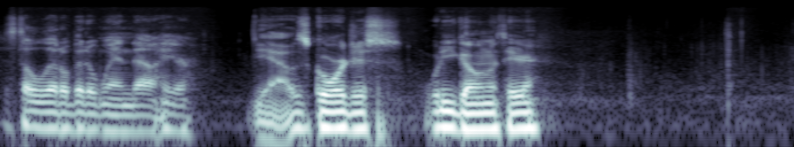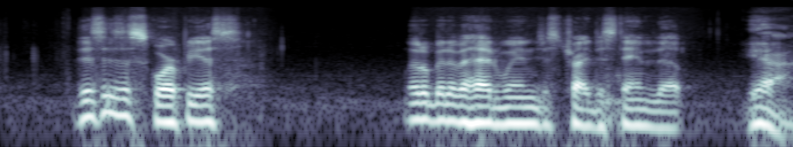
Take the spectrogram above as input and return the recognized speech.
Just a little bit of wind out here. Yeah, it was gorgeous. What are you going with here? This is a Scorpius. A little bit of a headwind. Just tried to stand it up. Yeah,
